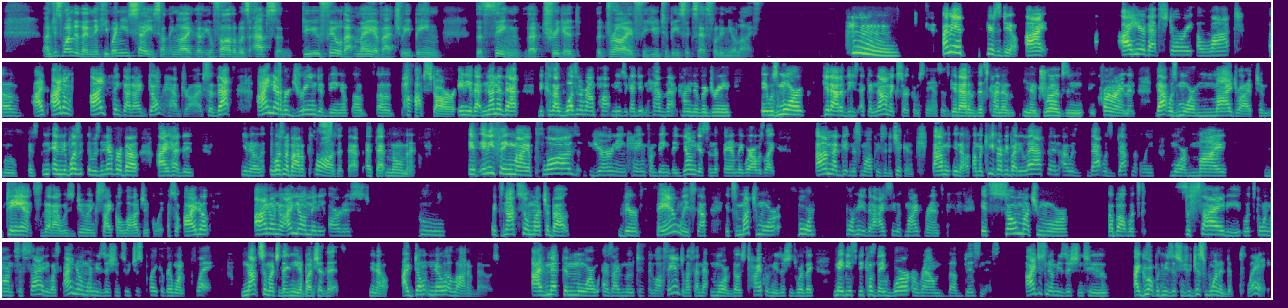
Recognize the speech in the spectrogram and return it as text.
I just wonder then, Niki, when you say something like that your father was absent, do you feel that may have actually been the thing that triggered the drive for you to be successful in your life? Hmm. I mean, here's the deal. I I hear that story a lot of I I don't I think that I don't have drive. So that I never dreamed of being a, a, a, pop star or any of that. None of that because I wasn't around pop music. I didn't have that kind of a dream. It was more get out of these economic circumstances, get out of this kind of you know drugs and, and crime, and that was more my drive to move. And it wasn't. It was never about I had to, you know, it wasn't about applause at that at that moment if anything, my applause yearning came from being the youngest in the family, where I was like, I'm not getting a small piece of the chicken. I'm, you know, I'm gonna keep everybody laughing. I was that was definitely more of my dance that I was doing psychologically. So I don't I don't know. I know many artists who it's not so much about their family stuff. It's much more for for me that I see with my friends. It's so much more about what's society, what's going on society wise. I know more musicians who just play because they want to play not so much they need a bunch of this. You know, I don't know a lot of those. I've met them more as I've moved to Los Angeles. I met more of those type of musicians where they maybe it's because they were around the business. I just know musicians who I grew up with musicians who just wanted to play.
